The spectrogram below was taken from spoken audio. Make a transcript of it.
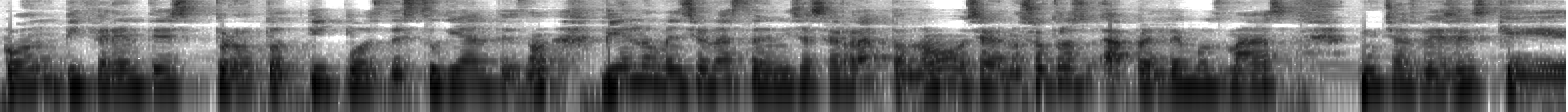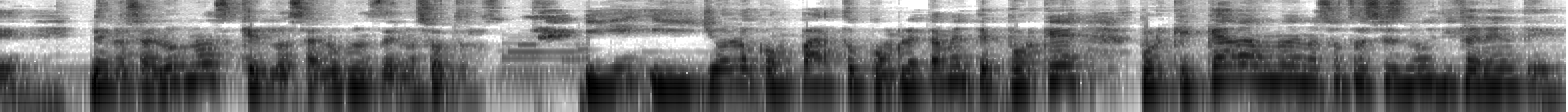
con diferentes prototipos de estudiantes, ¿no? Bien lo mencionaste, Denise, hace rato, ¿no? O sea, nosotros aprendemos más muchas veces que de los alumnos que los alumnos de nosotros. Y, y yo lo comparto completamente. ¿Por qué? Porque cada uno de nosotros es muy diferente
